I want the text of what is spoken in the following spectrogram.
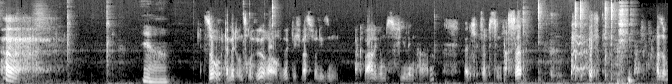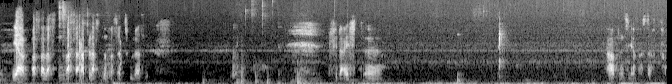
Ah. Ja. So, damit unsere Hörer auch wirklich was von diesem Aquariums-Feeling haben, werde ich jetzt ein bisschen Wasser. Also, ja, Wasser lassen, Wasser ablassen und Wasser zulassen. Vielleicht äh, haben sie ja was davon.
